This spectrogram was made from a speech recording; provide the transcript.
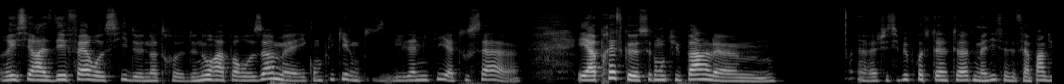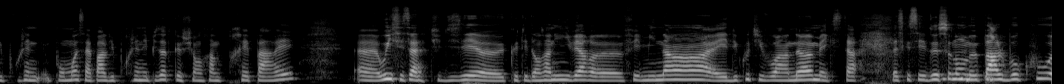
réussir à se défaire aussi de notre de nos rapports aux hommes est compliqué. Donc les amitiés, il y a tout ça. Euh. Et après, ce que ce dont tu parles. Euh, euh, je sais plus pourquoi tout à l'heure tu m'as dit ça, parle du prochain pour moi ça parle du prochain épisode que je suis en train de préparer euh, oui, c'est ça. Tu disais euh, que tu es dans un univers féminin et du coup tu vois un homme, etc. Parce que ces deux ce nom me parlent beaucoup.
